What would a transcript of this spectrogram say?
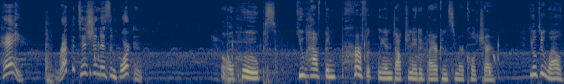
Hey, repetition is important. Oh, Hoops, you have been perfectly indoctrinated by our consumer culture. You'll do well.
